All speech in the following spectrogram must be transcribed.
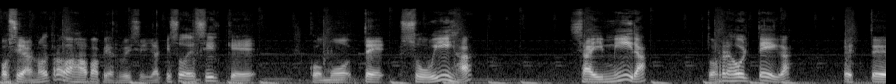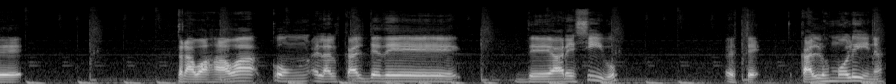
O sea, no trabajaba para Pierluisi. Ya quiso decir que como su hija, Saimira Torres Ortega, este, trabajaba con el alcalde de, de Arecibo, este, Carlos Molina.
